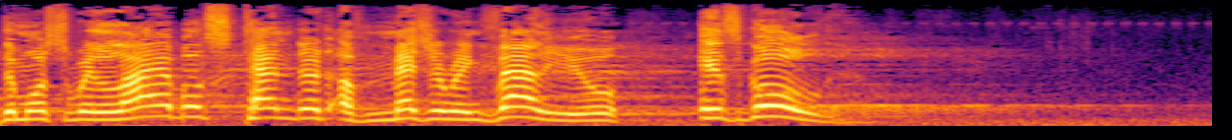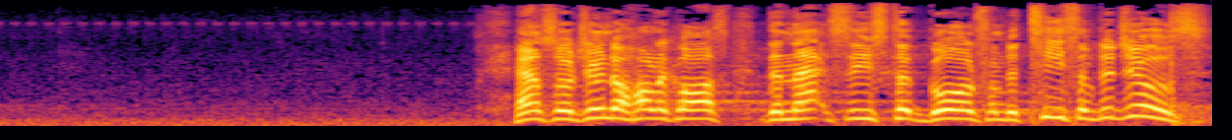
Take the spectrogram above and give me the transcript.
the most reliable standard of measuring value is gold. And so during the Holocaust, the Nazis took gold from the teeth of the Jews.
